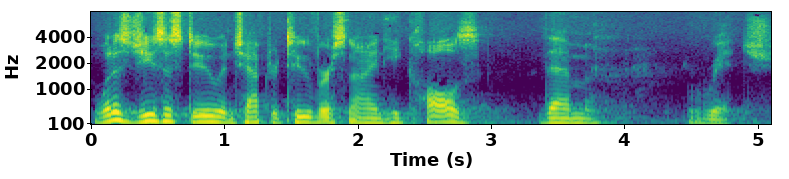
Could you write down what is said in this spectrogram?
What does Jesus do in chapter 2, verse 9? He calls them rich.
